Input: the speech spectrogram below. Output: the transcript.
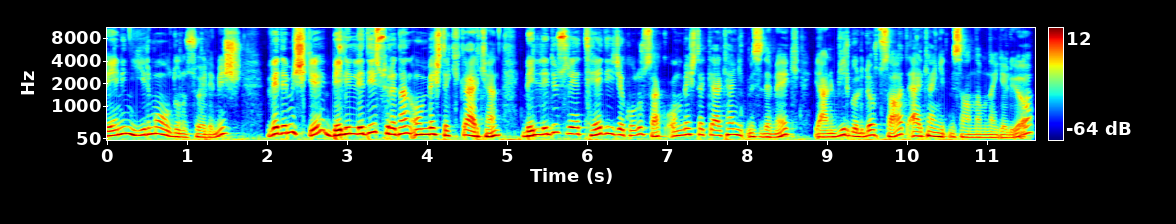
v'nin 20 olduğunu söylemiş. Ve demiş ki belirlediği süreden 15 dakika erken. Belirlediği süreye t diyecek olursak 15 dakika erken gitmesi demek. Yani 1 bölü 4 saat erken gitmesi anlamına geliyor.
